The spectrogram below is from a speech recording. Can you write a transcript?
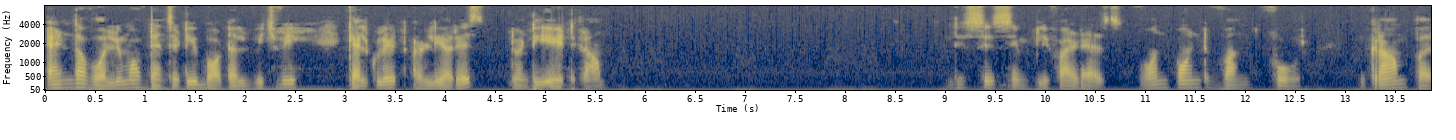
and the volume of density bottle which we calculate earlier is 28 gram this is simplified as 1.14 gram per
